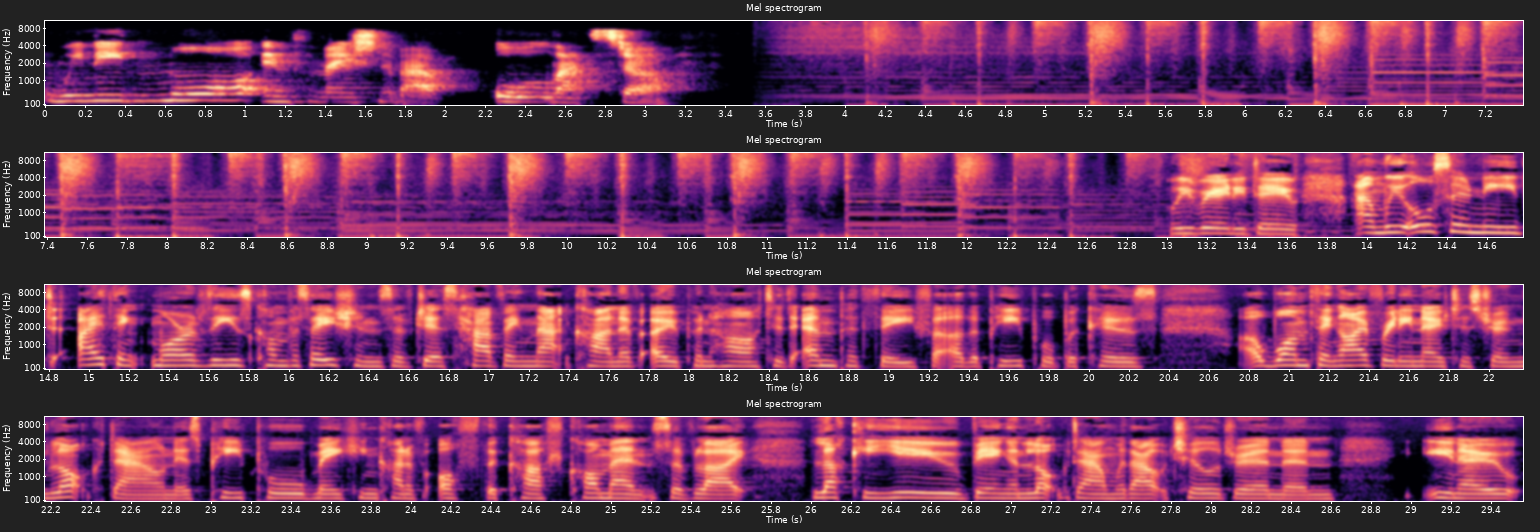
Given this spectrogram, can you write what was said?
we need more information about all that stuff. We really do. And we also need, I think, more of these conversations of just having that kind of open hearted empathy for other people. Because uh, one thing I've really noticed during lockdown is people making kind of off the cuff comments of like, lucky you being in lockdown without children and, you know,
